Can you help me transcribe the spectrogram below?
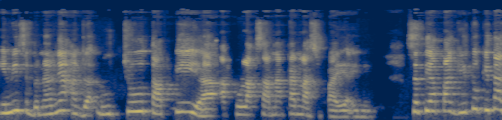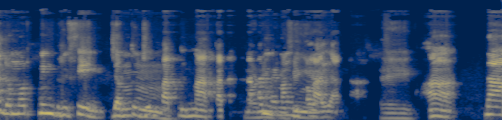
ini sebenarnya agak lucu tapi ya aku laksanakan lah supaya ini setiap pagi itu kita ada morning briefing jam tujuh empat lima karena kita kan memang di ya. pelayanan. Ya. Nah, nah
